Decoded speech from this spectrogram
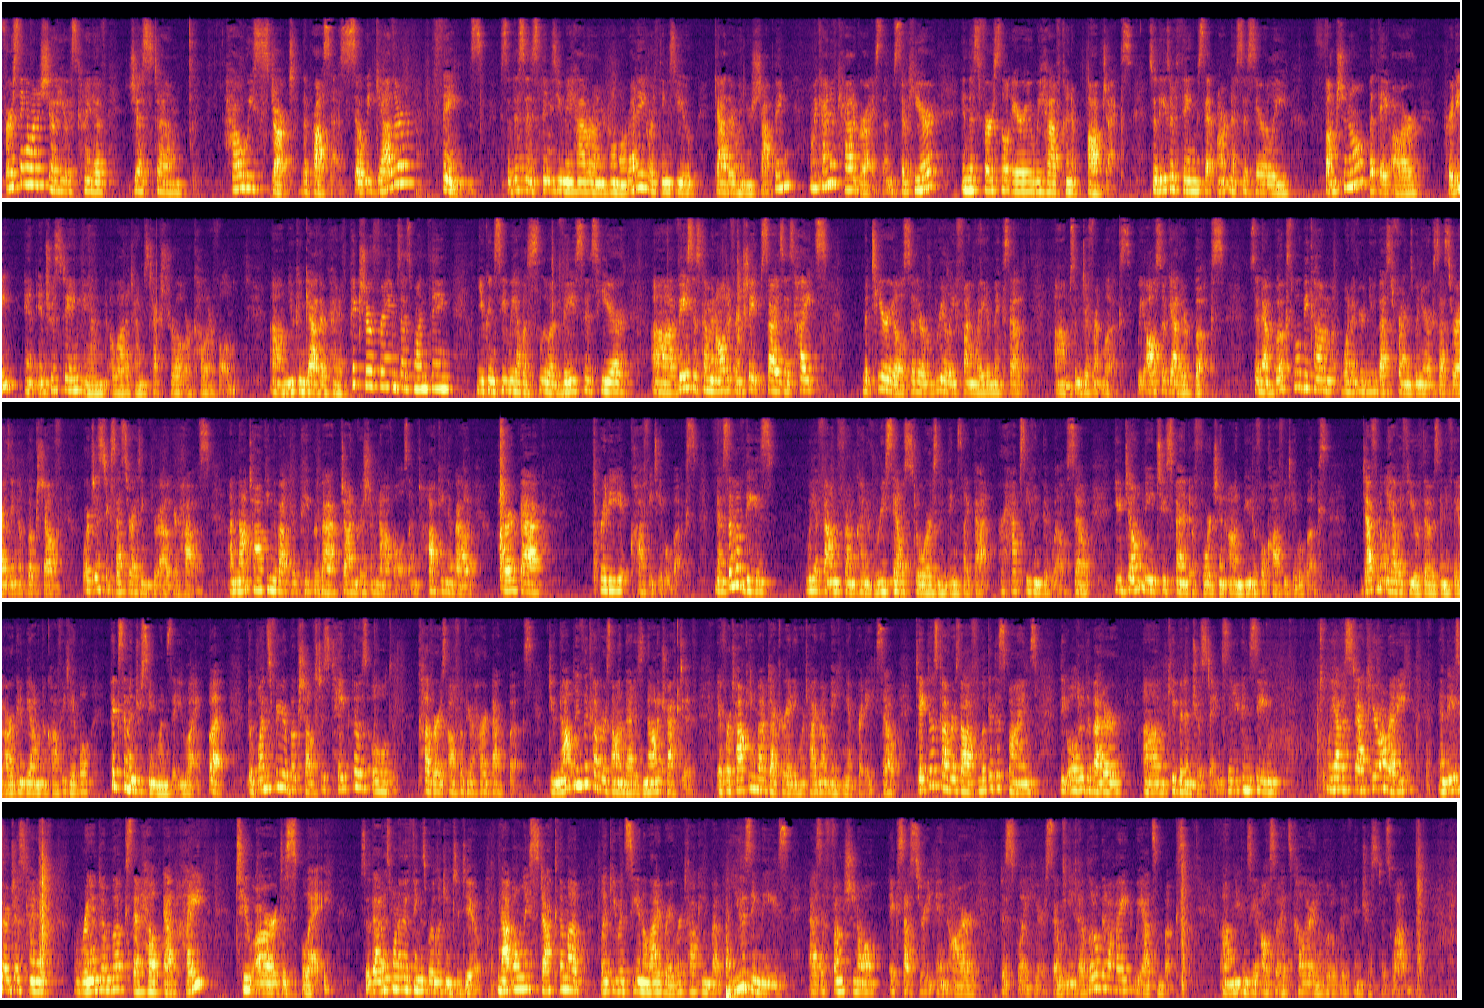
first thing I want to show you is kind of just um, how we start the process. So we gather things. So this is things you may have around your home already or things you gather when you're shopping and we kind of categorize them. So here in this first little area we have kind of objects. So these are things that aren't necessarily functional but they are pretty and interesting and a lot of times textural or colorful. Um, you can gather kind of picture frames as one thing. You can see we have a slew of vases here. Uh, vases come in all different shapes, sizes, heights, materials, so they're a really fun way to mix up um, some different looks. We also gather books. So now books will become one of your new best friends when you're accessorizing a bookshelf or just accessorizing throughout your house. I'm not talking about your paperback John Grisham novels. I'm talking about hardback, pretty coffee table books. Now some of these we have found from kind of resale stores and things like that, perhaps even Goodwill. So you don't need to spend a fortune on beautiful coffee table books. Definitely have a few of those, and if they are going to be on the coffee table, pick some interesting ones that you like. But the ones for your bookshelves, just take those old covers off of your hardback books. Do not leave the covers on, that is not attractive. If we're talking about decorating, we're talking about making it pretty. So take those covers off, look at the spines. The older the better, um, keep it interesting. So you can see we have a stack here already, and these are just kind of random books that help add height to our display. So that is one of the things we're looking to do. Not only stack them up like you would see in a library, we're talking about using these as a functional accessory in our display here. So we need a little bit of height, we add some books. Um, you can see it also adds color and a little bit of interest as well.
